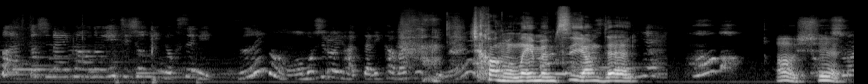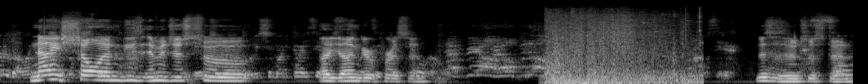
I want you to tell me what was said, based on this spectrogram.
パッとしない顔の一庶民のくせにずいぶん面白いハったりかますっすね She called him a lame MC. I'm dead. Oh shit. Now he's showing these images to a younger person. This is interesting.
